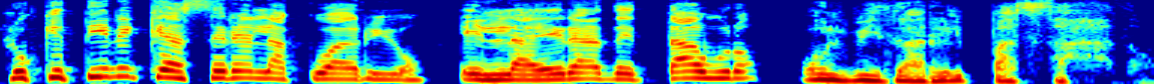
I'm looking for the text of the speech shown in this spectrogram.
Lo que tiene que hacer el Acuario en la era de Tauro, olvidar el pasado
